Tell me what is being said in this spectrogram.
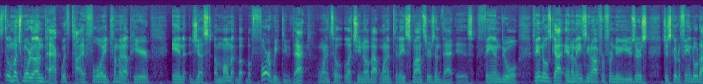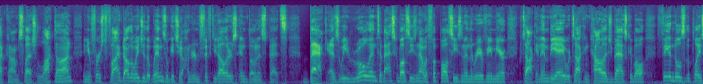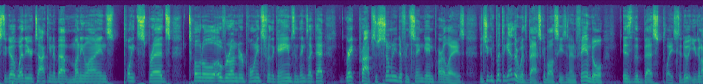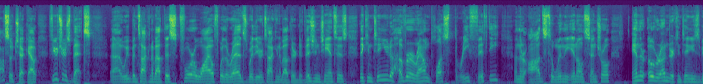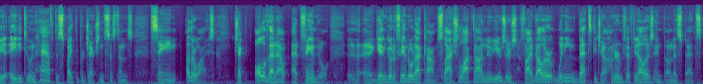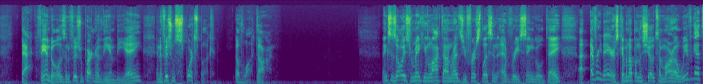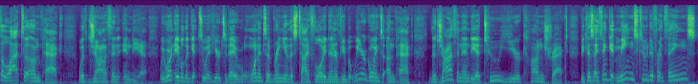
Still much more to unpack with Ty Floyd coming up here in just a moment. But before we do that, I wanted to let you know about one of today's sponsors, and that is FanDuel. FanDuel's got an amazing offer for new users. Just go to fanduel.com slash locked on, and your first $5 wager that wins will get you $150 in bonus bets back. As we roll into basketball season now with football season in the rearview mirror, we're talking NBA, we're talking college basketball. FanDuel's the place to go, whether you're talking about money lines, point spreads, total over under points for the games, and things like that. Great props. There's so many different same game parlays that you can put together with basketball season, and FanDuel is the best place to do it. You can also check out futures bets. Uh, we've been talking about this for a while for the Reds, whether you're talking about their division chances. They continue to hover around plus 350 on their odds to win the NL Central and their over under continues to be at 82 and a half despite the projection systems saying otherwise. Check all of that out at fanduel. Uh, again go to fanduel.com slash locked on new users. $5 winning bets get you $150 in bonus bets back. Fanduel is an official partner of the nba an official sports book of locked on Thanks as always for making Locked On Reds your first listen every single day. Uh, every day is coming up on the show tomorrow. We've got a lot to unpack with Jonathan India. We weren't able to get to it here today. We wanted to bring you this Ty Floyd interview, but we are going to unpack the Jonathan India two year contract because I think it means two different things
